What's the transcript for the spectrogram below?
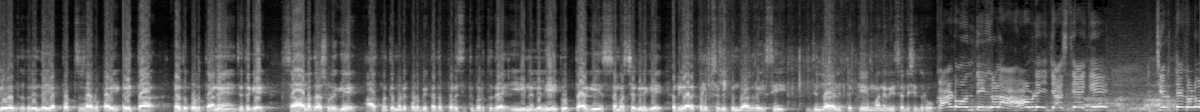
ಐವತ್ತರಿಂದ ಎಪ್ಪತ್ತು ಸಾವಿರ ರೂಪಾಯಿ ರೈತ ಕಳೆದುಕೊಳ್ಳುತ್ತಾನೆ. ಜೊತೆಗೆ ಸಾಲದ ಸುಳಿಗೆ ಆತ್ಮಹತ್ಯೆ ಮಾಡಿಕೊಳ್ಳಬೇಕಾದ ಪರಿಸ್ಥಿತಿ ಬರುತ್ತದೆ. ಈ ಹಿನ್ನೆಲೆಯಲ್ಲಿ ತುರ್ತಾಗಿ ಸಮಸ್ಯೆಗಳಿಗೆ ಪರಿಹಾರ ಕಲ್ಪಿಸಬೇಕೆಂದು ಆಗ್ರಹಿಸಿ ಜಿಲ್ಲಾಡಳಿತಕ್ಕೆ ಮನವಿ ಸಲ್ಲಿಸಿದರು. ಕಾಡು ಹಂದಿಗಳ ಹಾವಳಿ ಜಾಸ್ತಿಯಾಗಿ ಚಿರತೆಗಳು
